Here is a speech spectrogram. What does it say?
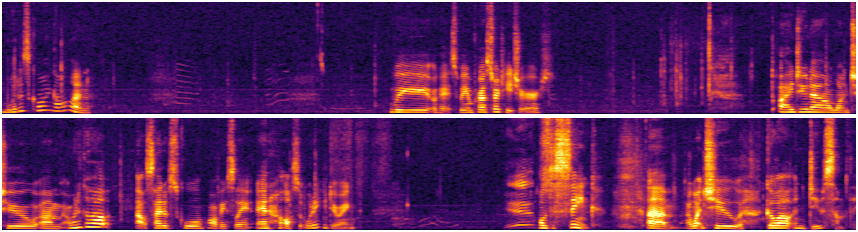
What is going on? We, okay, so we impressed our teachers. I do now want to, um, I want to go out outside of school, obviously. And also, what are you doing? Oh, to sink. Um, I want to go out and do something.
